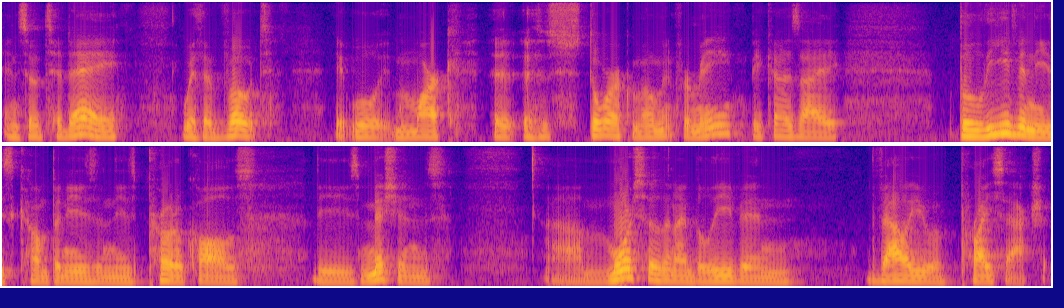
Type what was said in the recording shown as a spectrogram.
And so today, with a vote it will mark a, a historic moment for me because I believe in these companies and these protocols, these missions, um, more so than I believe in value of price action.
